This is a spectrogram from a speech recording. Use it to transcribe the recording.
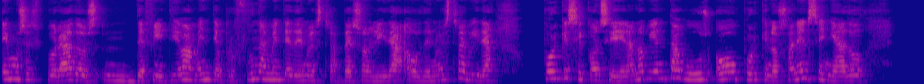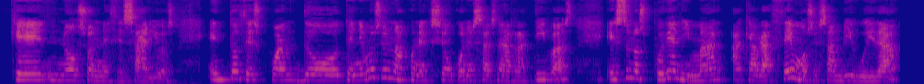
hemos explorado mm, definitivamente o profundamente de nuestra personalidad o de nuestra vida porque se consideran o bien tabús o porque nos han enseñado que no son necesarios. Entonces, cuando tenemos una conexión con esas narrativas, esto nos puede animar a que abracemos esa ambigüedad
